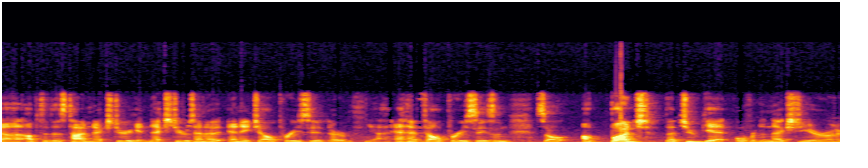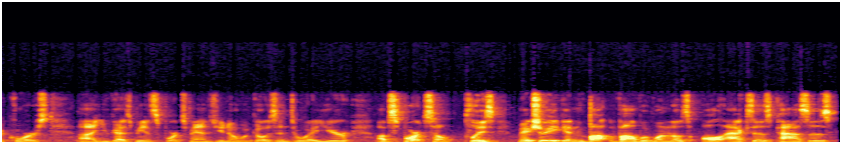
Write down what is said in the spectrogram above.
up to this time next year. You get next year's NHL preseason, or yeah, NFL preseason. So a bunch that you get over the next year, and of course, uh, you guys being sports fans, you know what goes into a year of sports. So please make sure you get involved with one of those all access passes.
